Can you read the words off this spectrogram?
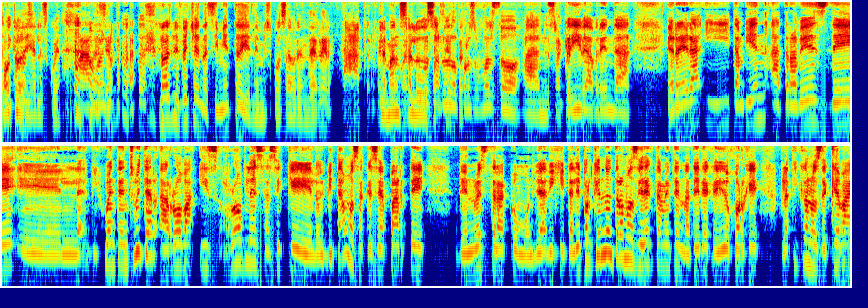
Otro día les cuento. Ah, no, es no, es mi fecha de nacimiento y el de mi esposa Brenda Herrera. Ah, perfecto. Le mando saludos. Un saludo, por supuesto, a nuestra querida Brenda Herrera y también a través de mi cuenta en Twitter, arroba isrobles, así que lo invitamos a que sea parte de nuestra comunidad digital. ¿Y por qué no entramos directamente en materia, querido Jorge? Platícanos de qué va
